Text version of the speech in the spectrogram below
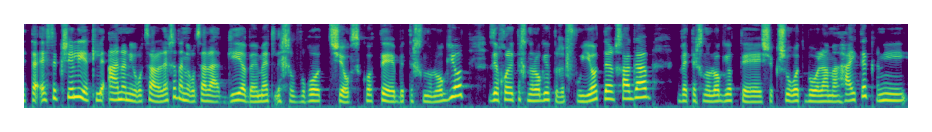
את העסק שלי, את לאן אני רוצה ללכת, אני רוצה להגיע באמת לחברות שעוסקות uh, בטכנולוגיות, זה יכול להיות טכנולוגיות רפואיות דרך אגב, וטכנולוגיות uh, שקשורות בעולם ההייטק. אני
